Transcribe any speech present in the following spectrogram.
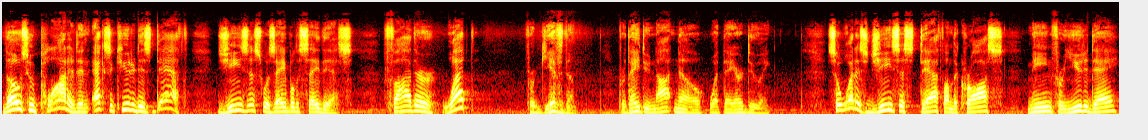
those who plotted and executed his death, Jesus was able to say this Father, what? Forgive them, for they do not know what they are doing. So, what does Jesus' death on the cross mean for you today?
